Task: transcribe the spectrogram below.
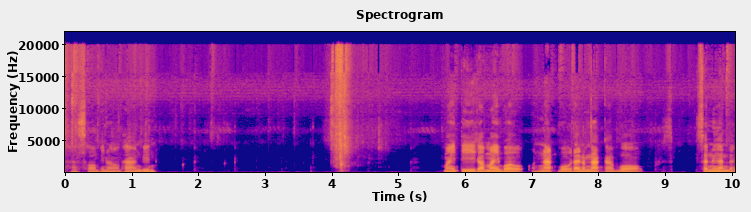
ถ้าซ้อมพี่น้องผ่านบิน ไม่ตีกับไม่บนักโบได้น้ำหนักกับบอสะเนื่อนได้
